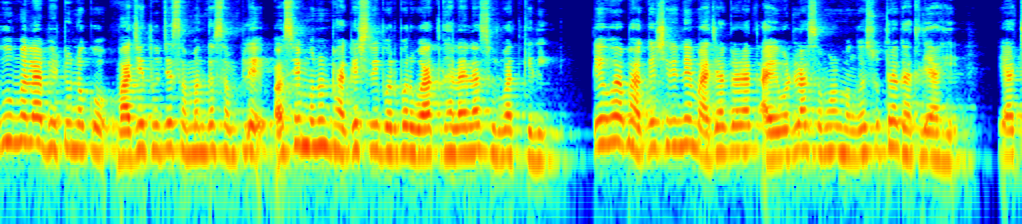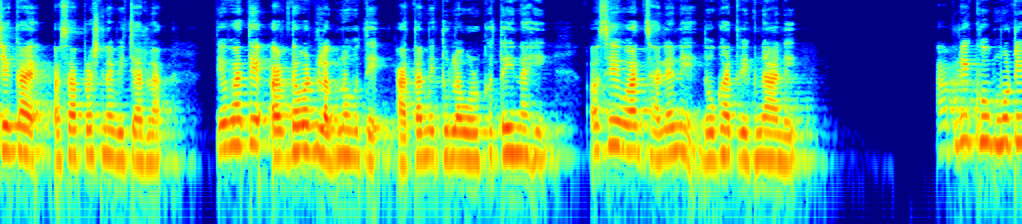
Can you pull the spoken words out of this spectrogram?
तू मला भेटू नको माझे तुझे संबंध संपले असे म्हणून भाग्यश्रीबरोबर वाद घालायला सुरुवात केली. तेव्हा भाग्यश्रीने माझ्या गळ्यात आईवडिलासमोर मंगळसूत्र घातले आहे. याचे काय? असा प्रश्न विचारला. तेव्हा ते अर्धवट लग्न होते. आता मी तुला ओळखतही नाही. असे वाद झाल्याने दोघात विघ्न आले. आपली खूप मोठी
